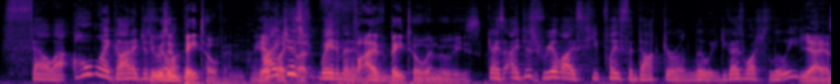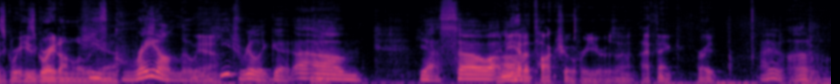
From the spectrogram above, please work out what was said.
fell out. Oh my god! I just He was in Beethoven. He had I like, just- uh, wait a minute. Five Beethoven movies. guys. I just realized he plays the Doctor on Louie. Do you guys watch Louie? Yeah, he's great. He's great on Louie. he's yeah. great on Louie. Yeah. He's really good. Uh, Um, yeah. So and he uh, had a talk show for years. uh, I think, right? I don't, I don't know.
